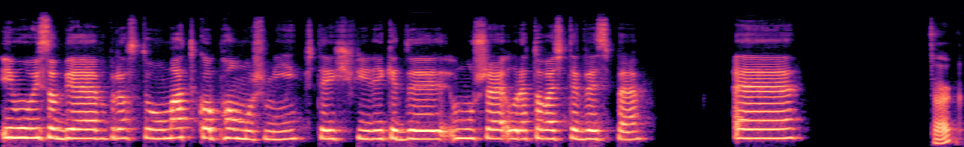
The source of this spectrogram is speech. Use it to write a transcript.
I mówi sobie po prostu, matko, pomóż mi w tej chwili, kiedy muszę uratować tę wyspę. Tak.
